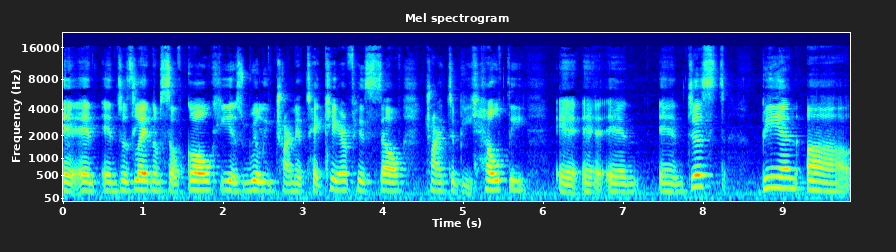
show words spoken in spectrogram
and, and, and just letting himself go. He is really trying to take care of himself, trying to be healthy and and and, and just being uh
